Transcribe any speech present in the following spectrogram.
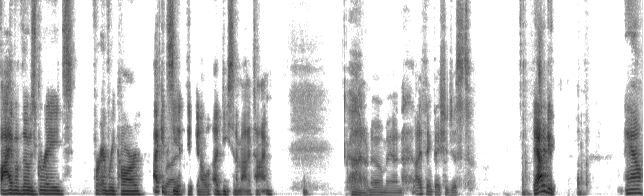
five of those grades for every card. I could right. see it taking a, a decent amount of time. I don't know, man. I think they should just they ought to do yeah.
